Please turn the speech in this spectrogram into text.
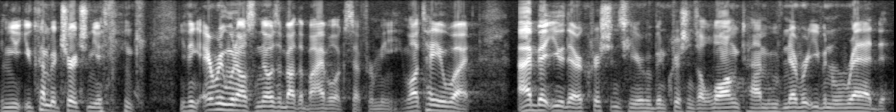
and you, you come to church and you think, you think everyone else knows about the Bible except for me. Well, I'll tell you what, I bet you there are Christians here who've been Christians a long time who've never even read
